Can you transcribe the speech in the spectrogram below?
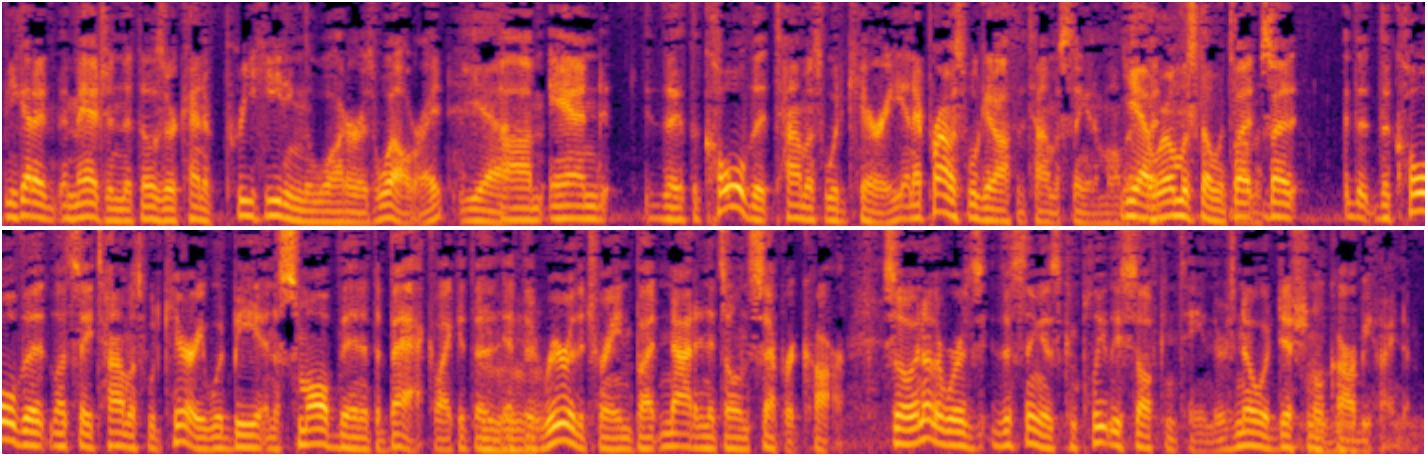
you got to imagine that those are kind of preheating the water as well, right? Yeah. Um, and the the coal that Thomas would carry, and I promise we'll get off the Thomas thing in a moment. Yeah, but- we're almost done with but, Thomas. But the the coal that let's say Thomas would carry would be in a small bin at the back, like at the at the rear of the train, but not in its own separate car. So in other words, this thing is completely self-contained. There's no additional car behind him.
